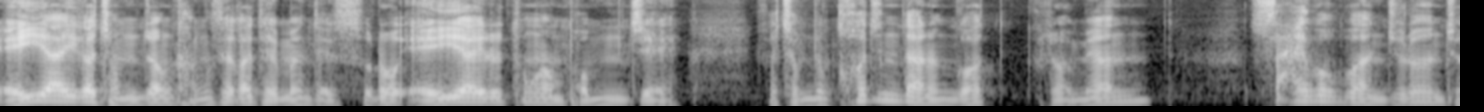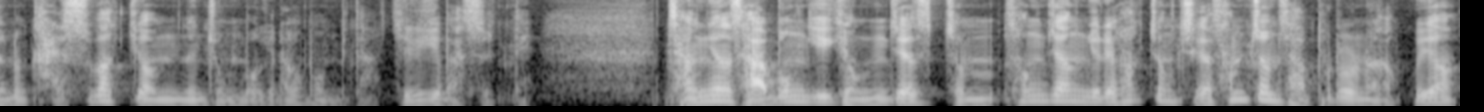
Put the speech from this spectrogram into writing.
AI가 점점 강세가 되면 될수록 AI를 통한 범죄가 점점 커진다는 것 그러면 사이버 보안주는 저는 갈 수밖에 없는 종목이라고 봅니다. 길게 봤을 때. 작년 4분기 경제 성장률의 확정치가 3.4% 나왔고요.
